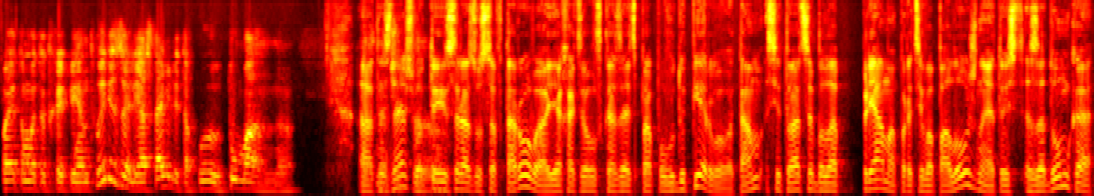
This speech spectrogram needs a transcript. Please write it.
Поэтому этот хэппи-энд вырезали и оставили такую туманную. А Значит, ты знаешь, вот ты сразу со второго, а я хотел сказать по поводу первого. Там ситуация была прямо противоположная, то есть задумка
